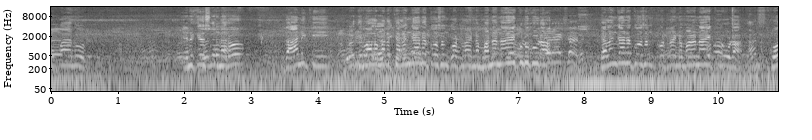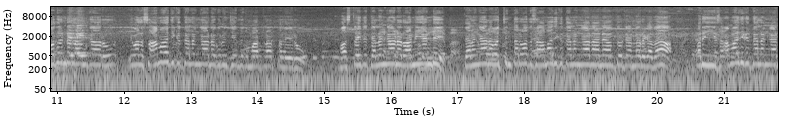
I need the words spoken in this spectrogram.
రూపాయలు వెనకేసుకున్నారు. దానికి ఇవాళ మన తెలంగాణ కోసం కొట్లాడిన మన నాయకుడు కూడా తెలంగాణ కోసం కొట్లాడిన మన నాయకుడు కూడా కోదండరామ్ గారు ఇవాళ సామాజిక తెలంగాణ గురించి ఎందుకు మాట్లాడతలేరు? ఫస్ట్ అయితే తెలంగాణ రానియండి. తెలంగాణ వచ్చిన తర్వాత సామాజిక తెలంగాణ అనే అంతటి అన్నారు కదా. మరి ఈ సామాజిక తెలంగాణ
